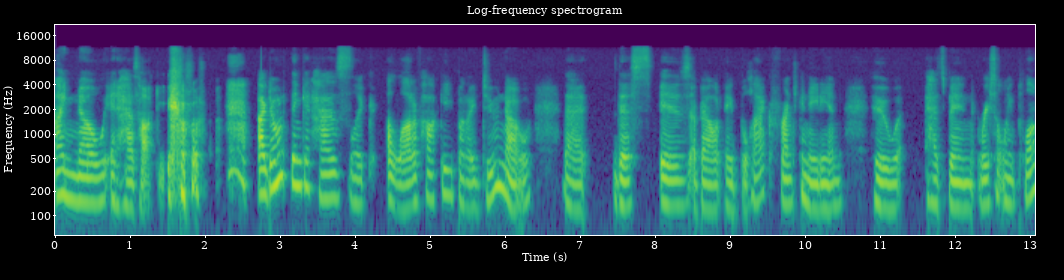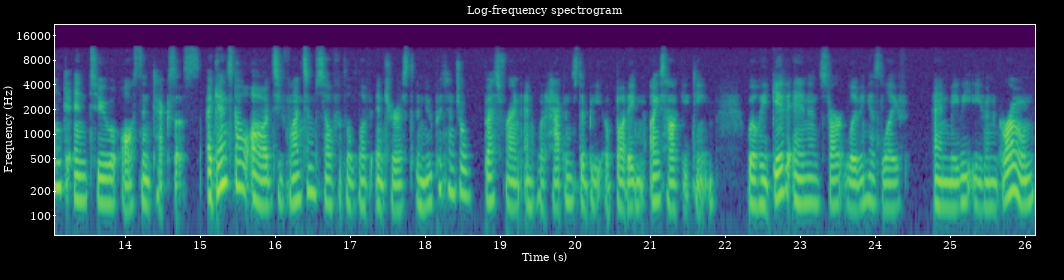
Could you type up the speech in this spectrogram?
I know it has hockey. I don't think it has like a lot of hockey, but I do know that this is about a black French Canadian who has been recently plunked into Austin, Texas. Against all odds, he finds himself with a love interest, a new potential best friend, and what happens to be a budding ice hockey team. Will he give in and start living his life and maybe even grown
